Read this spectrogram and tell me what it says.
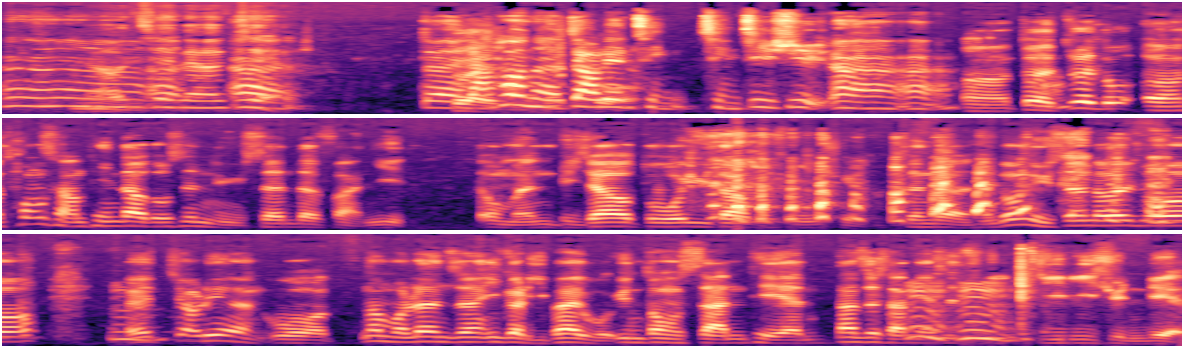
嗯，了解了解嗯对，对然后呢，教练请请继续，嗯嗯嗯，呃，对，最多呃，通常听到都是女生的反应，我们比较多遇到的族群，真的很多女生都会说，嗯。哎、教练，我那么认真，一个礼拜我运动三天，但这三天是肌力训练，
